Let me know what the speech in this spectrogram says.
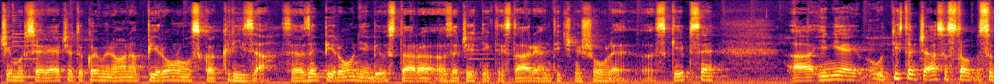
čemu se reče tako imenovana pironovska kriza. Se, zdaj, Piron je bil star začetnik te stare antične šole skepse. In je v tistem času so, so,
